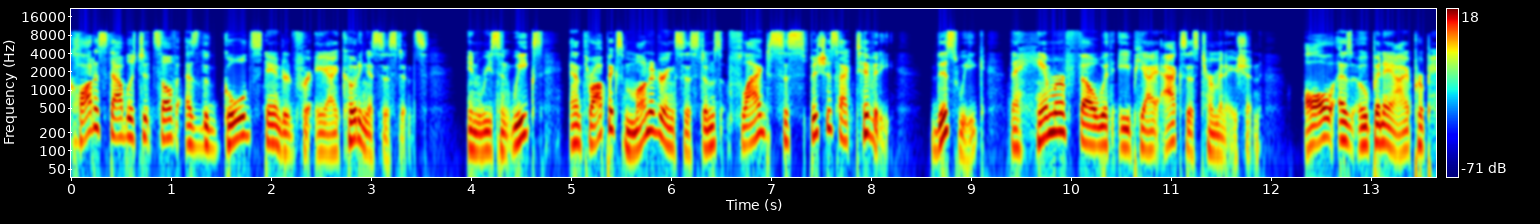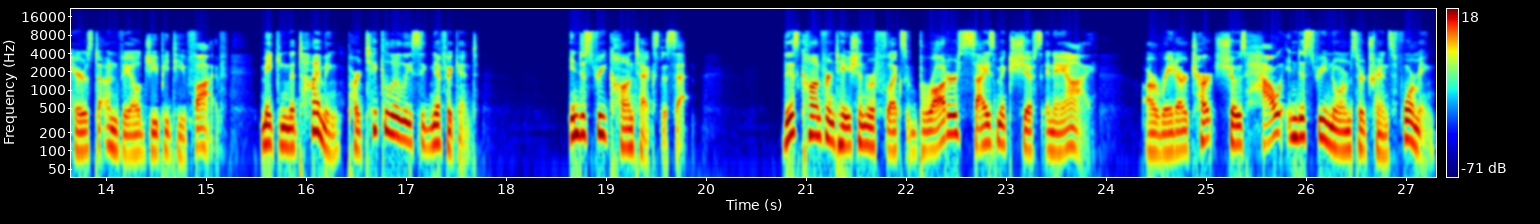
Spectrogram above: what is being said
Claude established itself as the gold standard for AI coding assistance. In recent weeks, Anthropic's monitoring systems flagged suspicious activity. This week, the hammer fell with API access termination, all as OpenAI prepares to unveil GPT-5, making the timing particularly significant. Industry context to set. This confrontation reflects broader seismic shifts in AI. Our radar chart shows how industry norms are transforming,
